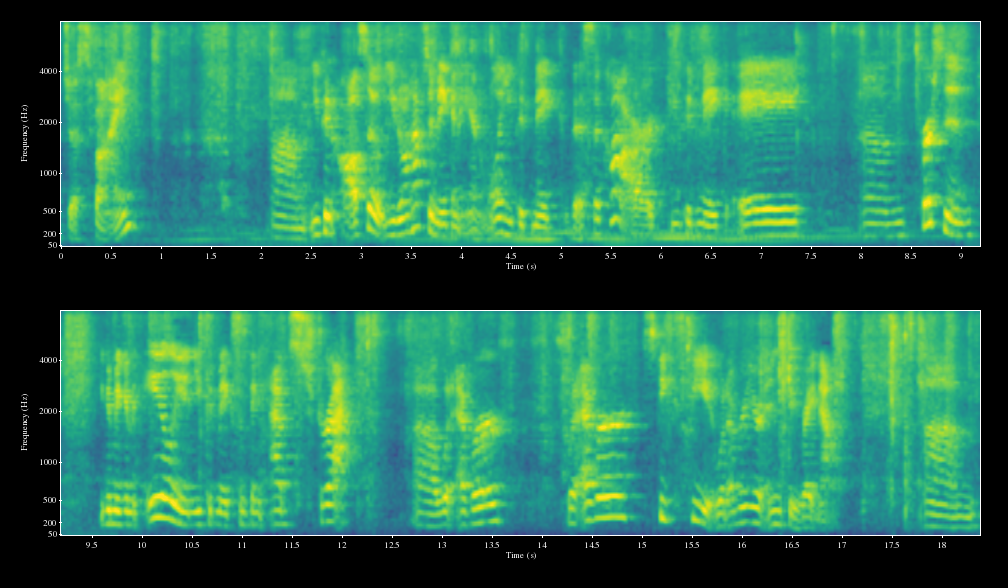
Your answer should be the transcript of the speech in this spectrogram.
just fine. Um, you can also, you don't have to make an animal. You could make this a car. You could make a um, person. You could make an alien. You could make something abstract. Uh, whatever whatever speaks to you, whatever you're into right now. Um,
